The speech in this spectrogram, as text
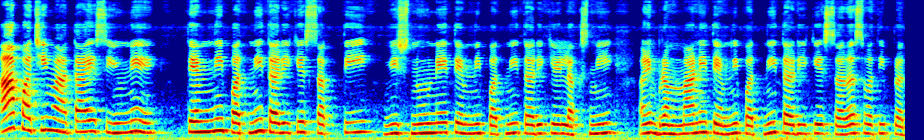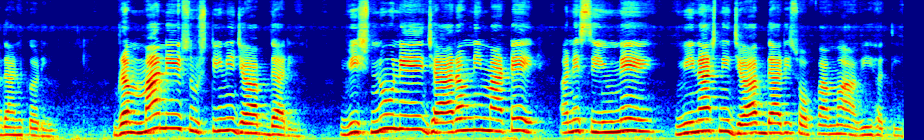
આ પછી માતાએ શિવને તેમની પત્ની તરીકે શક્તિ, વિષ્ણુને તેમની પત્ની તરીકે લક્ષ્મી અને બ્રહ્માને તેમની પત્ની તરીકે સરસ્વતી પ્રદાન કરી. બ્રહ્માને સૃષ્ટિની જવાબદારી, વિષ્ણુને જાળવણી માટે અને શિવને વિનાશની જવાબદારી સોંપવામાં આવી હતી.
